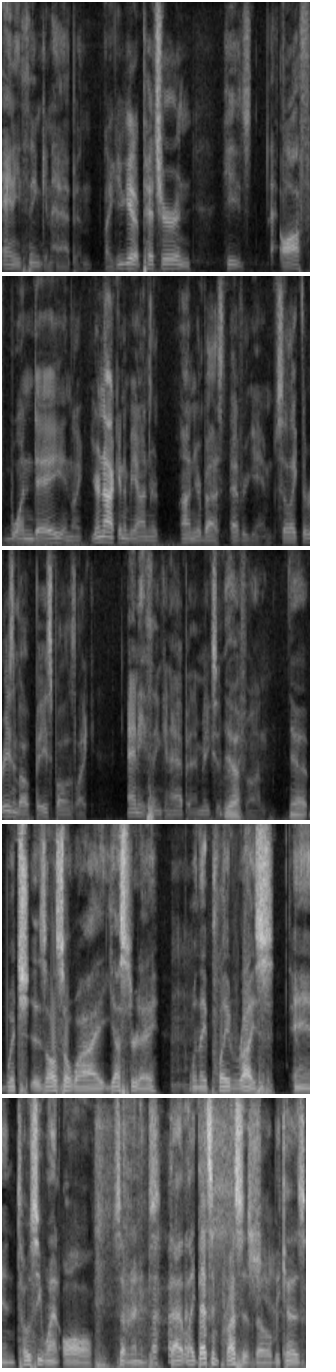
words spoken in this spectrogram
anything can happen. Like you get a pitcher and he's off one day, and like you're not going to be on your on your best every game. So like the reason about baseball is like anything can happen. It makes it really Yeah. fun. Yeah. Which is also why yesterday Mhm. when they played Rice, and Tosi went all seven innings. That like that's impressive though Yeah. because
